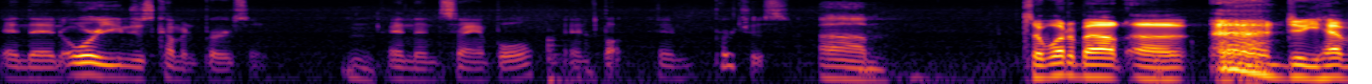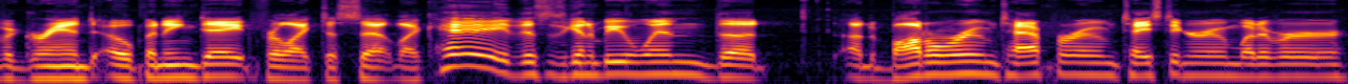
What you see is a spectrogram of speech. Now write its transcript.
and then or you can just come in person, Hmm. and then sample and and purchase. Um, so what about uh do you have a grand opening date for like to set like hey this is going to be when the uh, the bottle room, tap room, tasting room, whatever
